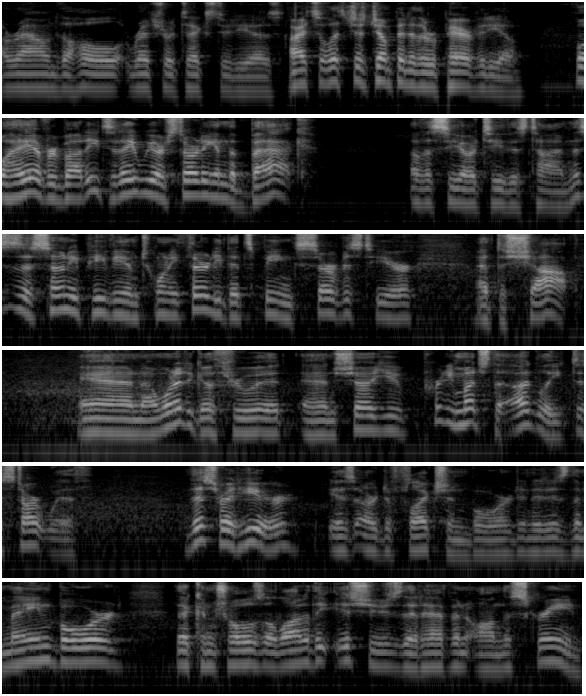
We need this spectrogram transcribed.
around the whole Retro Tech Studios. All right, so let's just jump into the repair video. Well, hey everybody, today we are starting in the back of a CRT this time. This is a Sony PVM 2030 that's being serviced here at the shop. And I wanted to go through it and show you pretty much the ugly to start with. This right here is our deflection board and it is the main board that controls a lot of the issues that happen on the screen.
